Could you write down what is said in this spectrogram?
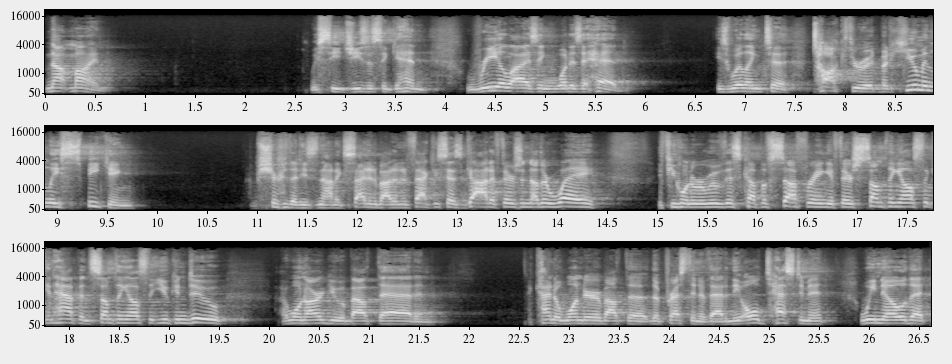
not mine. We see Jesus again realizing what is ahead. He's willing to talk through it, but humanly speaking, I'm sure that he's not excited about it. In fact, he says, God, if there's another way, if you want to remove this cup of suffering, if there's something else that can happen, something else that you can do, I won't argue about that. And I kind of wonder about the, the precedent of that. In the Old Testament, we know that,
